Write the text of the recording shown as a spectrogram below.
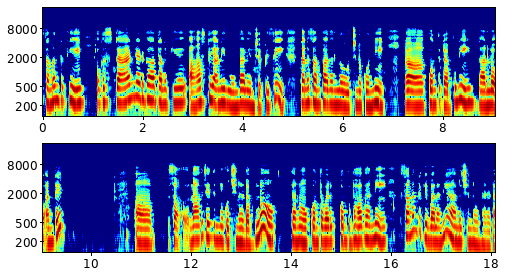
సమంతకి ఒక స్టాండర్డ్గా తనకి ఆస్తి అనేది ఉండాలి అని చెప్పేసి తన సంపాదనలో వచ్చిన కొన్ని కొంత డబ్బుని దానిలో అంటే స నాగ చైతన్యకు వచ్చిన డబ్బులో తను కొంతవరకు కొంత భాగాన్ని సమంతకి ఇవ్వాలని ఆలోచనలో ఉన్నాడట.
